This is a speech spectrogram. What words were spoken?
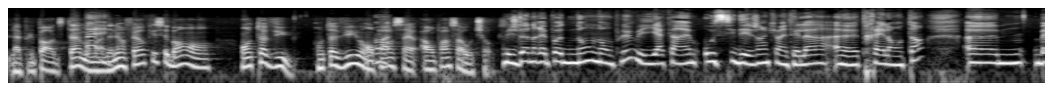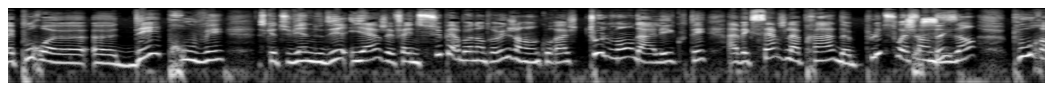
La plupart du temps, à un moment ben. donné, on fait, OK, c'est bon, on t'a vu. On t'a vu, on, passe à, on passe à autre chose. Mais je donnerai pas de nom non plus, mais il y a quand même aussi des gens qui ont été là euh, très longtemps. Euh, ben pour euh, euh, déprouver ce que tu viens de nous dire, hier j'ai fait une super bonne entrevue que j'encourage tout le monde à aller écouter avec Serge Laprade, plus de 70 ans, pour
